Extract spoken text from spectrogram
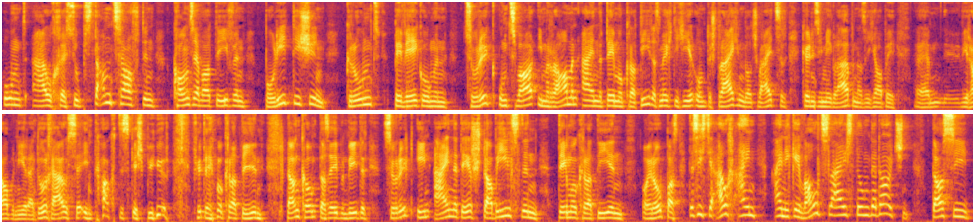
und auch äh, substanzhaften konservativen politischen Grundbewegungen zurück und zwar im Rahmen einer Demokratie. Das möchte ich hier unterstreichen. Als Schweizer können Sie mir glauben, also ich habe, ähm, wir haben hier ein durchaus intaktes Gespür für Demokratien. Dann kommt das eben wieder zurück in einer der stabilsten Demokratien Europas. Das ist ja auch ein, eine Gewaltsleistung der Deutschen, dass sie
